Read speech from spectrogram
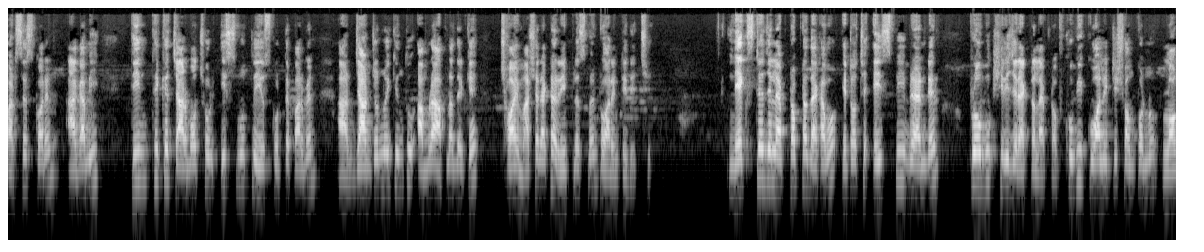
পারচেস করেন, আগামী তিন থেকে চার বছর স্মুথলি ইউজ করতে পারবেন। আর যার জন্যই কিন্তু আমরা আপনাদেরকে ছয় মাসের একটা রিপ্লেসমেন্ট ওয়ারেন্টি দিচ্ছি। নেক্সটে যে ল্যাপটপটা দেখাবো, এটা হচ্ছে এইচপি ব্র্যান্ডের প্রোবুক সিরিজের একটা ল্যাপটপ খুবই কোয়ালিটি সম্পন্ন লং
